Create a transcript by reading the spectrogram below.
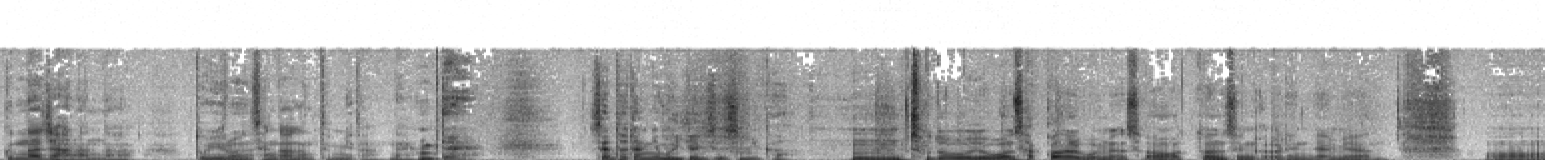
끝나지 않았나 또 이런 생각은 듭니다. 네. 네. 센터장님 의견 있으십니까? 음, 저도 요번 사건을 보면서 어떤 생각을 했냐면, 어,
